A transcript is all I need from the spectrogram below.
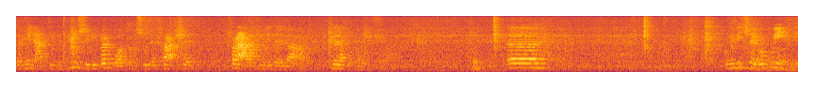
determinanti che più si ripercuotono sulle fasce fragili della, della popolazione. Eh, come dicevo quindi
